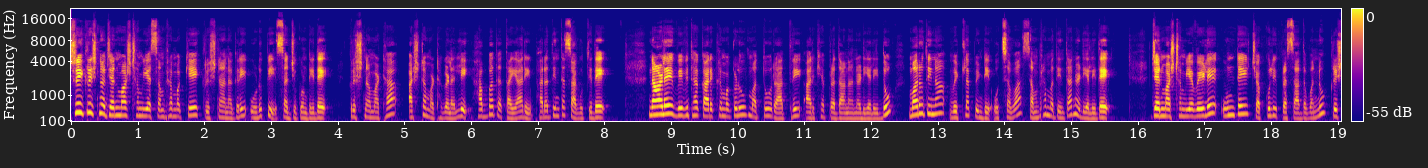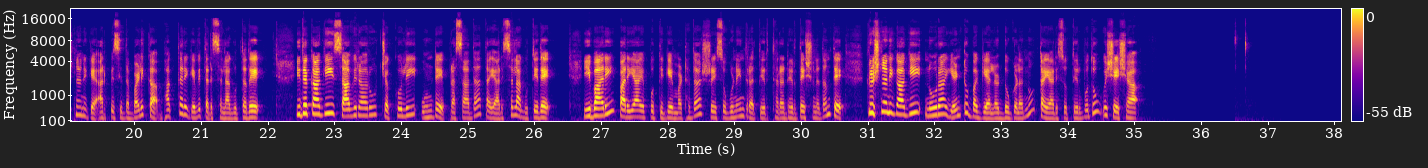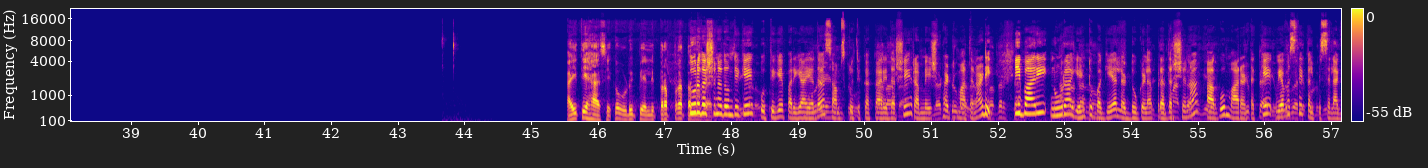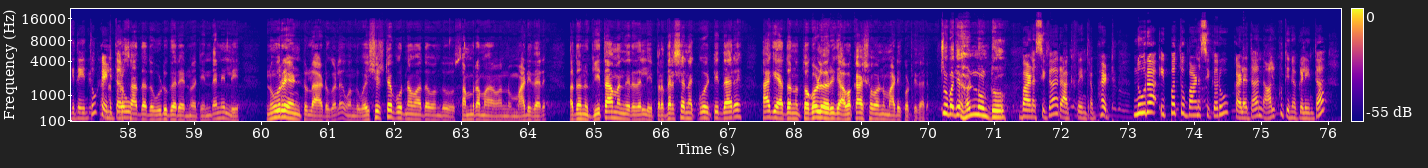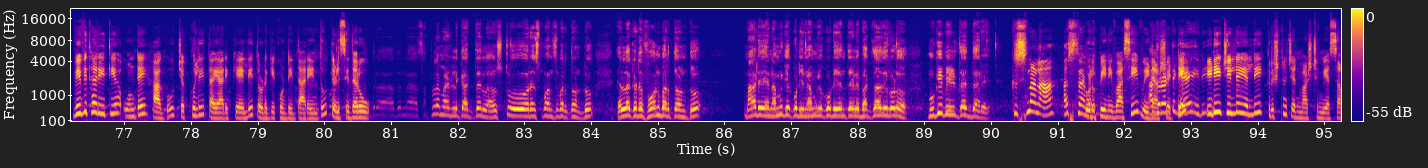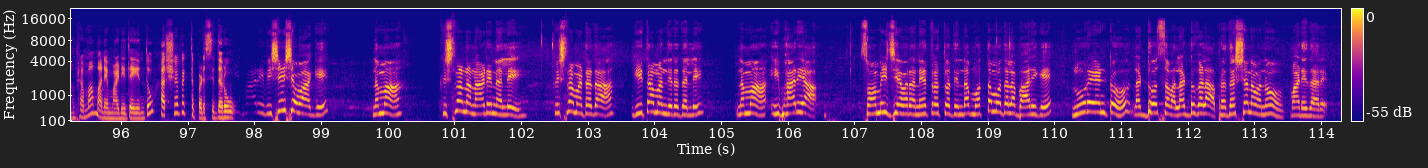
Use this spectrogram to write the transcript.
ಶ್ರೀಕೃಷ್ಣ ಜನ್ಮಾಷ್ಟಮಿಯ ಸಂಭ್ರಮಕ್ಕೆ ಕೃಷ್ಣಾನಗರಿ ಉಡುಪಿ ಸಜ್ಜುಗೊಂಡಿದೆ. ಕೃಷ್ಣ ಮಠ ಅಷ್ಟಮಠಗಳಲ್ಲಿ ಹಬ್ಬದ ತಯಾರಿ ಭರದಿಂದ ಸಾಗುತ್ತಿದೆ. ನಾಳೆ ವಿವಿಧ ಕಾರ್ಯಕ್ರಮಗಳು ಮತ್ತು ರಾತ್ರಿ ಅರ್ಘ್ಯ ಪ್ರದಾನ ನಡೆಯಲಿದ್ದು, ಮರುದಿನ ವಿಟ್ಲಪಿಂಡಿ ಉತ್ಸವ ಸಂಭ್ರಮದಿಂದ ನಡೆಯಲಿದೆ. ಜನ್ಮಾಷ್ಟಮಿಯ ವೇಳೆ ಉಂಡೆ ಚಕ್ಕುಲಿ ಪ್ರಸಾದವನ್ನು ಕೃಷ್ಣನಿಗೆ ಅರ್ಪಿಸಿದ ಬಳಿಕ ಭಕ್ತರಿಗೆ ವಿತರಿಸಲಾಗುತ್ತದೆ. ಇದಕ್ಕಾಗಿ ಸಾವಿರಾರು ಚಕ್ಕುಲಿ, ಉಂಡೆ ಪ್ರಸಾದ ತಯಾರಿಸಲಾಗುತ್ತಿದೆ. ಈ ಬಾರಿ ಪರ್ಯಾಯ ಪುತ್ತಿಗೆ ಮಠದ ಶ್ರೀ ಸುಗುಣೇಂದ್ರ ತೀರ್ಥರ ನಿರ್ದೇಶನದಂತೆ ಕೃಷ್ಣನಿಗಾಗಿ ನೂರ ಎಂಟು ಬಗೆಯ ಲಡ್ಡುಗಳನ್ನು ತಯಾರಿಸುತ್ತಿರುವುದು ವಿಶೇಷ. ಐತಿಹಾಸಿಕ ಉಡುಪಿಯಲ್ಲಿ ಪ್ರಪ್ರಥಮ ದೂರದರ್ಶನದೊಂದಿಗೆ ಕುತ್ತಿಗೆ ಪರ್ಯಾಯದ ಸಾಂಸ್ಕೃತಿಕ ಕಾರ್ಯದರ್ಶಿ ರಮೇಶ್ ಭಟ್ ಮಾತನಾಡಿ ಈ ಬಾರಿ ನೂರ ಎಂಟು ಬಗೆಯ ಲಡ್ಡುಗಳ ಪ್ರದರ್ಶನ ಹಾಗೂ ಮಾರಾಟಕ್ಕೆ ವ್ಯವಸ್ಥೆ ಕಲ್ಪಿಸಲಾಗಿದೆ ಎಂದು ಹೇಳಿದರು. ಪ್ರಸಾದದ ಉಡುಗೊರೆ ಎನ್ನುವ ಚಿಂತನೆಯಲ್ಲಿ ನೂರ ಎಂಟು ಲಾಡುಗಳ ಒಂದು ವೈಶಿಷ್ಟ್ಯಪೂರ್ಣವಾದ ಒಂದು ಸಂಭ್ರಮವನ್ನು ಮಾಡಿದ್ದಾರೆ. ಅದನ್ನು ಗೀತಾ ಮಂದಿರದಲ್ಲಿ ಪ್ರದರ್ಶನಕ್ಕೂ ಇಟ್ಟಿದ್ದಾರೆ. ಹಾಗೆ ಅದನ್ನು ತಗೊಳ್ಳುವವರಿಗೆ ಅವಕಾಶವನ್ನು ಮಾಡಿಕೊಟ್ಟಿದ್ದಾರೆ. ಹೆಚ್ಚು ಬಗೆ ಹಣ್ಣುಂಟು. ಬಾಣಸಿಗ ರಾಘವೇಂದ್ರ ಭಟ್ ನೂರ ಇಪ್ಪತ್ತು ಬಾಣಸಿಗರು ಕಳೆದ ನಾಲ್ಕು ದಿನಗಳಿಂದ ವಿವಿಧ ರೀತಿಯ ಉಂಡೆ ಹಾಗೂ ಚಕ್ಕುಲಿ ತಯಾರಿಕೆಯಲ್ಲಿ ತೊಡಗಿಕೊಂಡಿದ್ದಾರೆ ಎಂದು ತಿಳಿಸಿದರು. ಅದನ್ನ ಸಪ್ಲೈ ಮಾಡ್ಲಿಕ್ಕೆ ಆಗ್ತಾ ಇಲ್ಲ. ಅಷ್ಟು ರೆಸ್ಪಾನ್ಸ್ ಬರ್ತಾ ಉಂಟು. ಎಲ್ಲ ಕಡೆ ಫೋನ್ ಬರ್ತಾ ಉಂಟು. ಮಾಡಿ ನಮಗೆ ಕೊಡಿ ನಮಗೆ ಕೊಡಿ ಅಂತೇಳಿ ಭಕ್ತಾದಿಗಳು ಮುಗಿ ಬೀಳ್ತಾ ಇದ್ದಾರೆ. ಕೃಷ್ಣನ ಅಷ್ಟಮಿ ಉಡುಪಿ ನಿವಾಸಿ ವೀಣಾ ಶೆಟ್ಟಿ. ಇಡೀ- ಜಿಲ್ಲೆಯಲ್ಲಿ ಕೃಷ್ಣ ಜನ್ಮಾಷ್ಟಮಿಯ ಸಂಭ್ರಮ ಮನೆ ಮಾಡಿದೆ ಎಂದು ಹರ್ಷ ವ್ಯಕ್ತಪಡಿಸಿದರು. ಭಾರಿ ವಿಶೇಷವಾಗಿ ನಮ್ಮ ಕೃಷ್ಣನ ನಾಡಿನಲ್ಲಿ ಕೃಷ್ಣ ಮಠದ ಗೀತಾ ಮಂದಿರದಲ್ಲಿ ನಮ್ಮ ಈ ಬಾರಿಯ ಸ್ವಾಮೀಜಿಯವರ ನೇತೃತ್ವದಿಂದ ಮೊತ್ತ ಮೊದಲ ಬಾರಿಗೆ ನೂರ ಎಂಟು ಲಡ್ಡೋತ್ಸವ ಲಡ್ಡುಗಳ ಪ್ರದರ್ಶನವನ್ನು ಮಾಡಿದ್ದಾರೆ.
